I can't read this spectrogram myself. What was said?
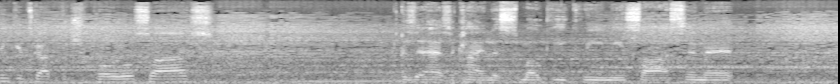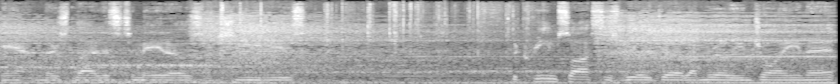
Think it's got the chipotle sauce because it has a kind of smoky, creamy sauce in it. And there's lettuce, tomatoes, and cheese. The cream sauce is really good. I'm really enjoying it.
